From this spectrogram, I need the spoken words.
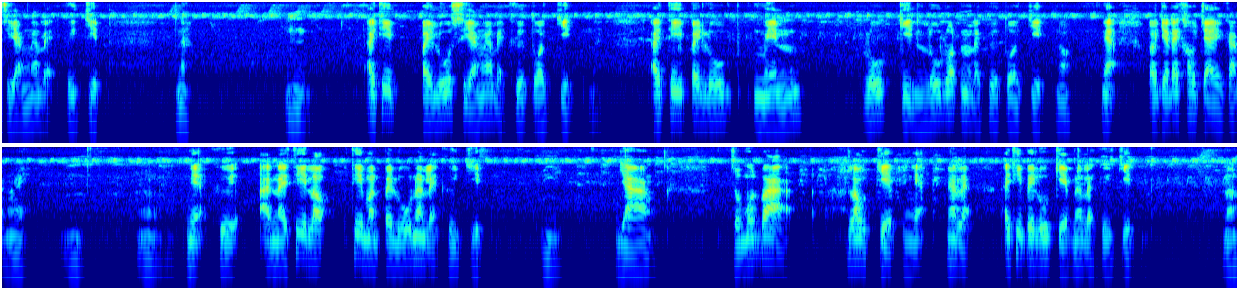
เสียงนั่นแหละคือจิตนะอืมไอ้ที่ ไปรู้เสียงนั่นแหละคือตัวจิต ไอ้ที่ไปรู้เหม็น รู้กลิ่น รู้รสนั่นแหละคือตัวจิตเนาะ เนี่ยเราจะได้เข้าใจกันไงเนี่ยคืออันไหนที่เราที่มันไปรู้นั่นแหละคือจิตอย่าง สมมติว่าเราเจ็บอย่างเงี้ยนั่นแหละไอ้ที่ไปรู้เจ็บนั่นแหละคือจิตเนาะ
